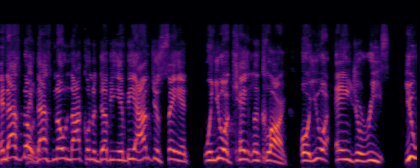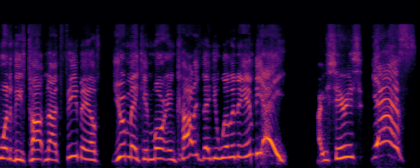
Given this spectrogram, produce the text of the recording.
And that's no, Wait. that's no knock on the WNBA. I'm just saying when you're a Caitlin Clark or you're Angel Reese, you're one of these top-notch females. You're making more in college than you will in the NBA. Are you serious? Yes.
